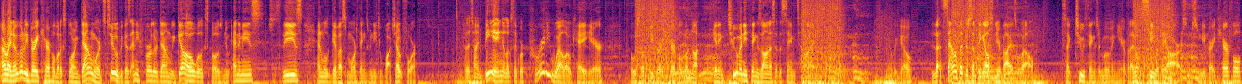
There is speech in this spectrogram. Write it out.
Alright, now we've got to be very careful about exploring downwards too, because any further down we go will expose new enemies, such as these, and will give us more things we need to watch out for. For the time being, it looks like we're pretty well okay here, but we still have to be very careful about not getting too many things on us at the same time. There we go. That sounds like there's something else nearby as well. It's like two things are moving here, but I don't see what they are, so I'm just going to be very careful,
